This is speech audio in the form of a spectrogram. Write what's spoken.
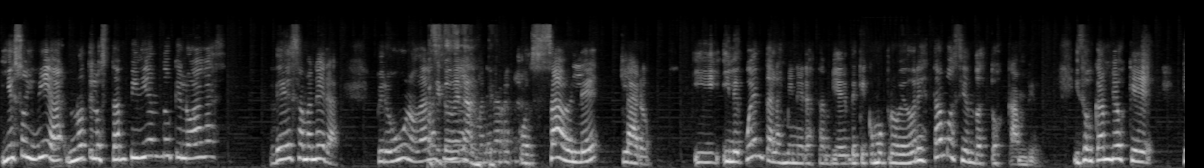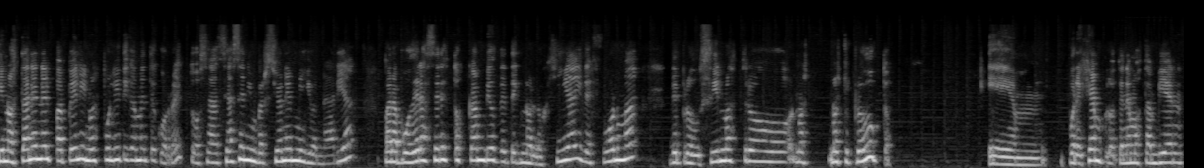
y eso hoy día no te lo están pidiendo que lo hagas de esa manera, pero uno da la de manera responsable, claro, y, le cuenta a las mineras también de que como proveedores estamos haciendo estos cambios. Y son cambios que, que no están en el papel y no es políticamente correcto. O sea, se hacen inversiones millonarias para poder hacer estos cambios de tecnología y de forma de producir nuestro, nuestros productos. Em, por ejemplo, tenemos también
